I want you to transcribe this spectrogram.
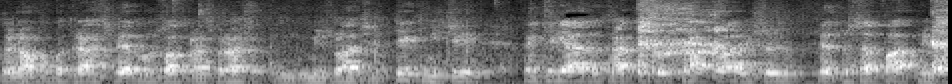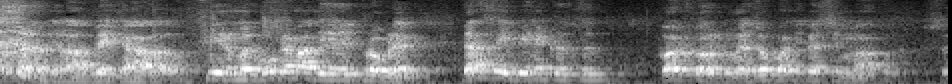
când au făcut transferul, nu s-au transferat și în mijloacele tehnice, închiriază tractorul, tractoare și pentru să fac primăria de la vechea firmă, o grămadă de probleme. De asta e bine că cu ajutorul lui Dumnezeu poate găsim apă, să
